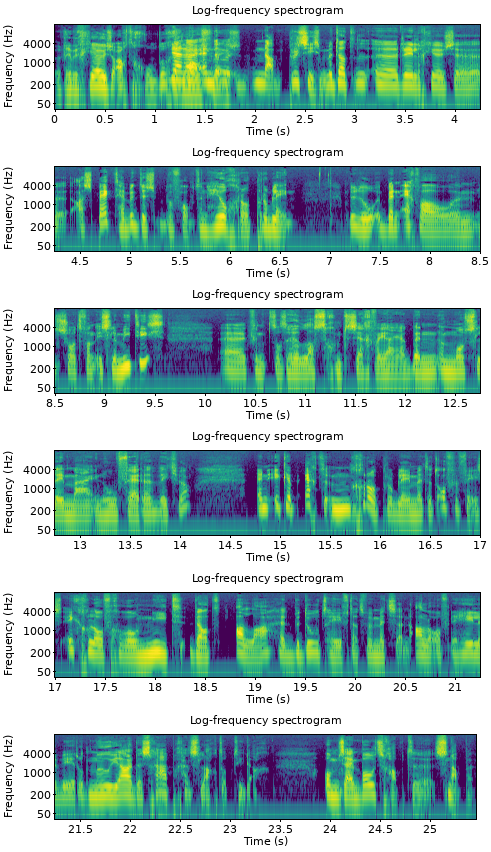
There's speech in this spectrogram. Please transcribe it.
religieuze achtergrond, toch? Ja, nou, en de, nou, precies. Met dat uh, religieuze aspect heb ik dus bijvoorbeeld een heel groot probleem. Ik bedoel, ik ben echt wel een soort van islamitisch. ik vind het altijd heel lastig om te zeggen van ja, ja, ik ben een moslim, maar in hoeverre, weet je wel. En ik heb echt een groot probleem met het offerfeest. Ik geloof gewoon niet dat Allah het bedoeld heeft dat we met z'n allen over de hele wereld miljarden schapen gaan slachten op die dag. Om zijn boodschap te snappen.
